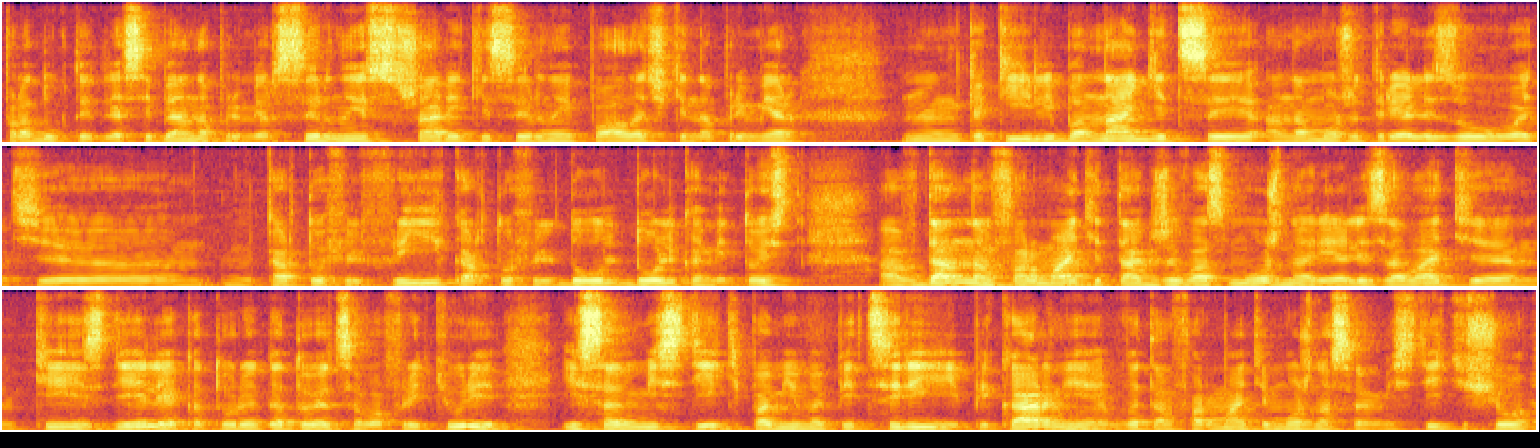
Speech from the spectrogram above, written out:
продукты для себя, например, сырные шарики, сырные палочки, например, какие-либо наггетсы, она может реализовывать э, картофель фри, картофель дольками. То есть а в данном формате также возможно реализовать э, те изделия, которые готовятся во фритюре и совместить помимо пиццерии и пекарни в этом формате можно совместить еще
